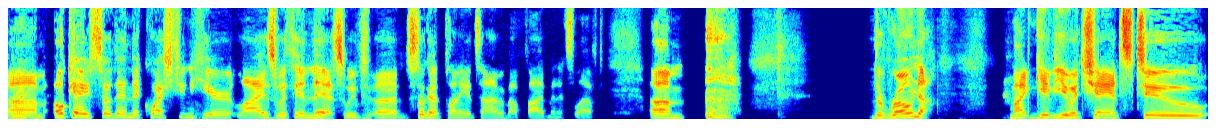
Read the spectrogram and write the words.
Right. Um, okay, so then the question here lies within this. We've uh, still got plenty of time, about five minutes left. Um, the Rona might give you a chance to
